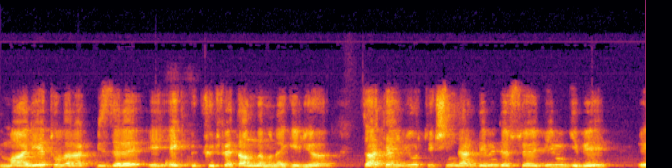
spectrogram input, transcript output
maliyet olarak bizlere e, ek bir külfet anlamına geliyor. Zaten yurt içinden demin de söylediğim gibi e,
